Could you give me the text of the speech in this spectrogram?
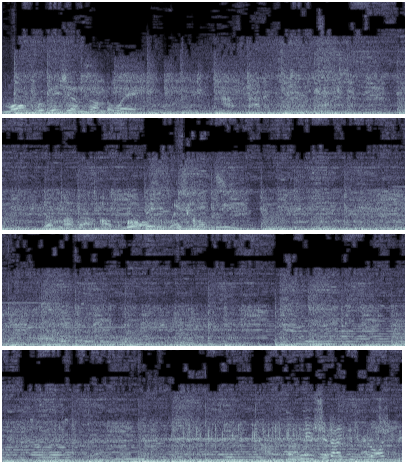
More provisions on the way. I'll start a chain reaction. The mother of all weapons. Where should I deploy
